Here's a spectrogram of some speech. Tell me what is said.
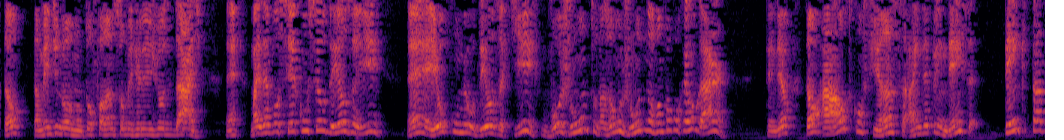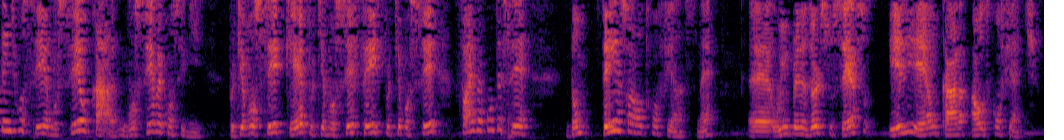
Então, também de novo, não estou falando sobre religiosidade, né? Mas é você com o seu Deus aí, né? Eu com o meu Deus aqui, vou junto, nós vamos junto, nós vamos para qualquer lugar. Entendeu? Então, a autoconfiança, a independência tem que estar tá dentro de você. Você é o cara, você vai conseguir. Porque você quer, porque você fez, porque você faz acontecer. Então, tenha sua autoconfiança, né? É, o empreendedor de sucesso, ele é um cara autoconfiante.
